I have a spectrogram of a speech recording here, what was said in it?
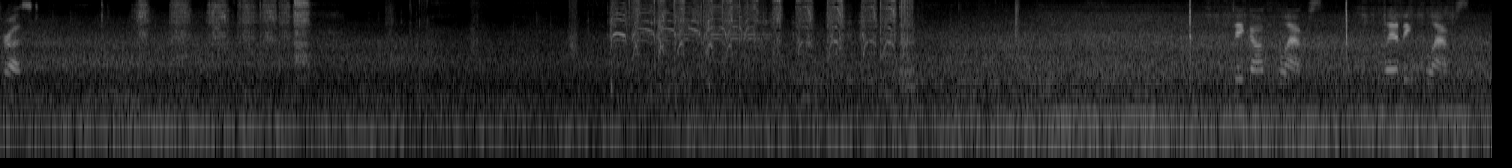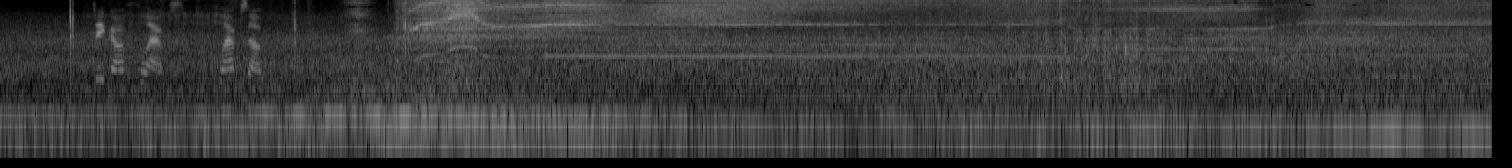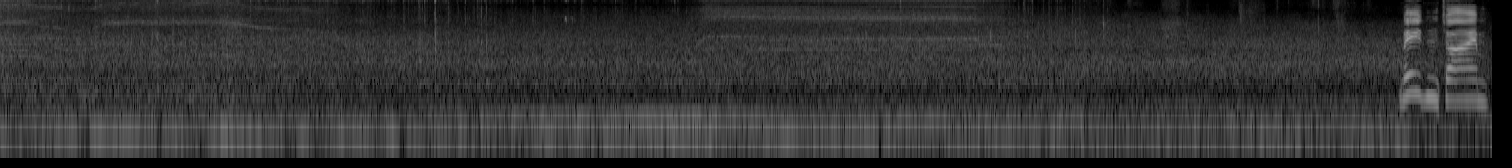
Thrust. Take off flaps. Landing flaps. Take off flaps. Flaps up. Maiden time.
